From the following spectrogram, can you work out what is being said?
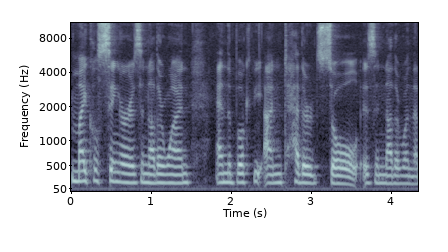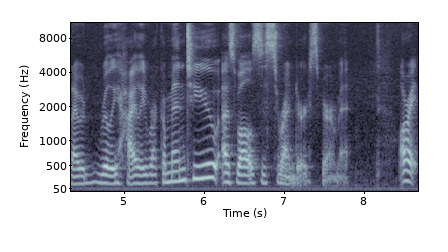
Michael Singer is another one, and the book The Untethered Soul is another one that I would really highly recommend to you, as well as The Surrender Experiment. All right,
